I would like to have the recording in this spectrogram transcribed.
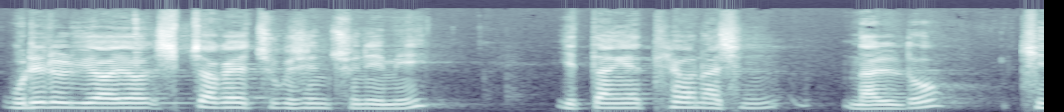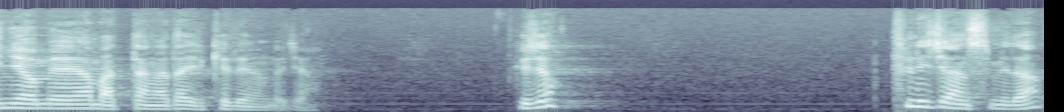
우리를 위하여 십자가에 죽으신 주님이 이 땅에 태어나신 날도 기념해야 마땅하다 이렇게 되는 거죠. 그죠? 틀리지 않습니다.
